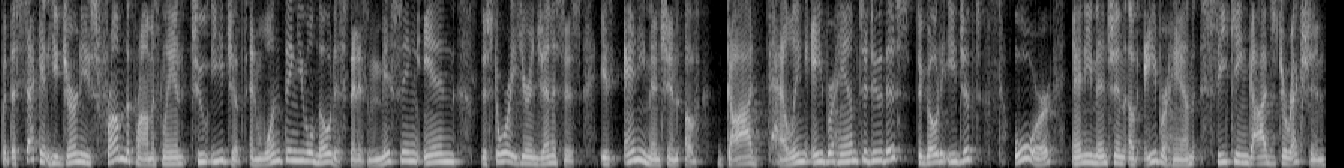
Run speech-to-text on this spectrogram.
But the second, he journeys from the promised land to Egypt. And one thing you will notice that is missing in the story here in Genesis is any mention of God telling Abraham to do this, to go to Egypt, or any mention of Abraham seeking God's direction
